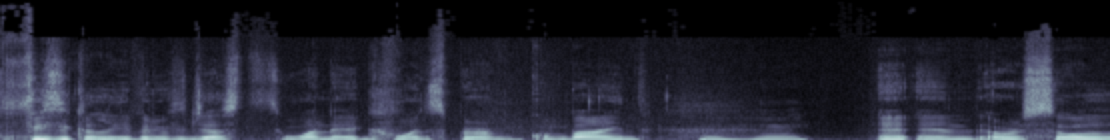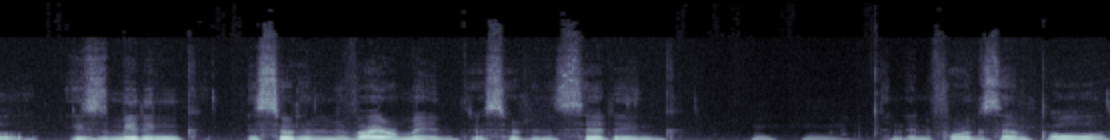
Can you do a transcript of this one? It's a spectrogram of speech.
physically even if it's just one egg one sperm combined Mm-hmm. a- and our soul is meeting a certain environment a certain setting Mm-hmm. and, and for example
